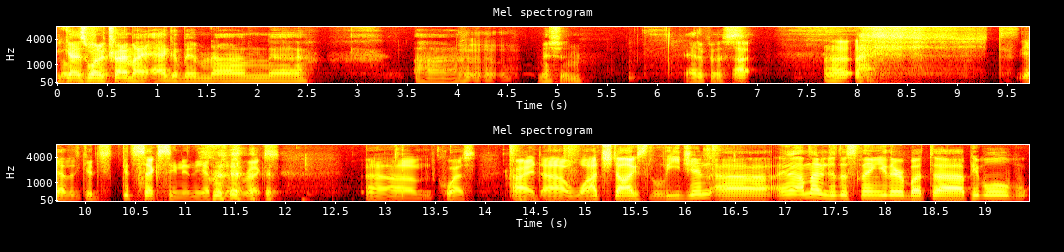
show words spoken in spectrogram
cool, guys want to try my Agamemnon uh, uh, mission? Oedipus. Uh, Uh, yeah, the good good sex scene in the Oedipus Rex um, quest. All right, uh, Watch Dogs Legion. Uh, I'm not into this thing either, but uh, people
